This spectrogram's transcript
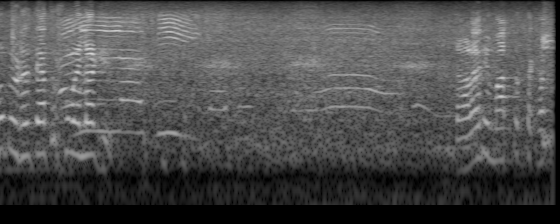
ছবি উঠাতে এত সময় লাগে। দাঁড়ানি মাত্রাটা খালি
